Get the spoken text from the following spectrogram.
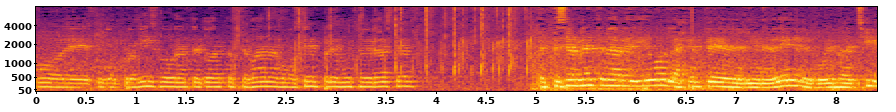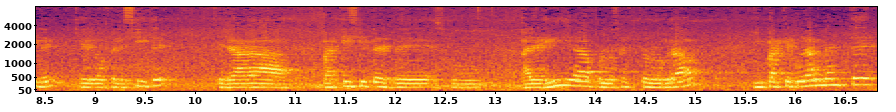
por eh, su compromiso durante toda esta semana. Como siempre, muchas gracias. Especialmente me ha pedido la gente del IND, del gobierno de Chile, que lo felicite, que le haga partícipes de su alegría por los éxitos logrados y particularmente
